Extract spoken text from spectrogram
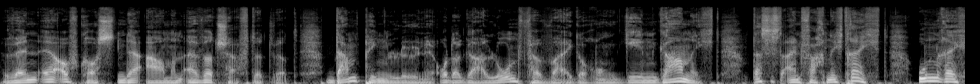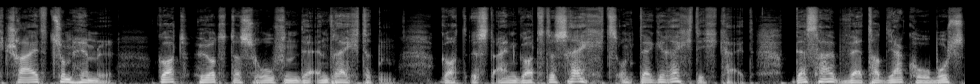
wenn er auf Kosten der Armen erwirtschaftet wird. Dumpinglöhne oder gar Lohnverweigerung gehen gar nicht. Das ist einfach nicht recht. Unrecht schreit zum Himmel. Gott hört das Rufen der Entrechteten. Gott ist ein Gott des Rechts und der Gerechtigkeit. Deshalb wettert Jakobus,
